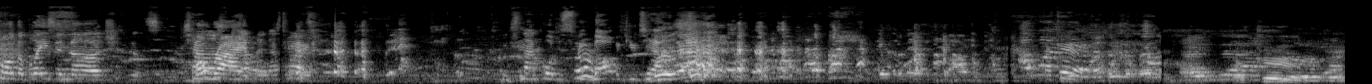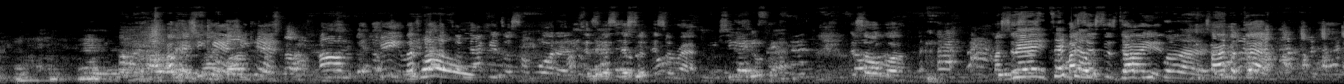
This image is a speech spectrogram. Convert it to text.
Called the blazing uh, boat ride. that's right. It's not called the sweet barbecue challenge. Okay, she can't. She can't. Um, G, let's get her some napkins or some water. It's, it's, it's, a, it's a wrap. It's over. My sister's, my sister's dying. W5. Time of death.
